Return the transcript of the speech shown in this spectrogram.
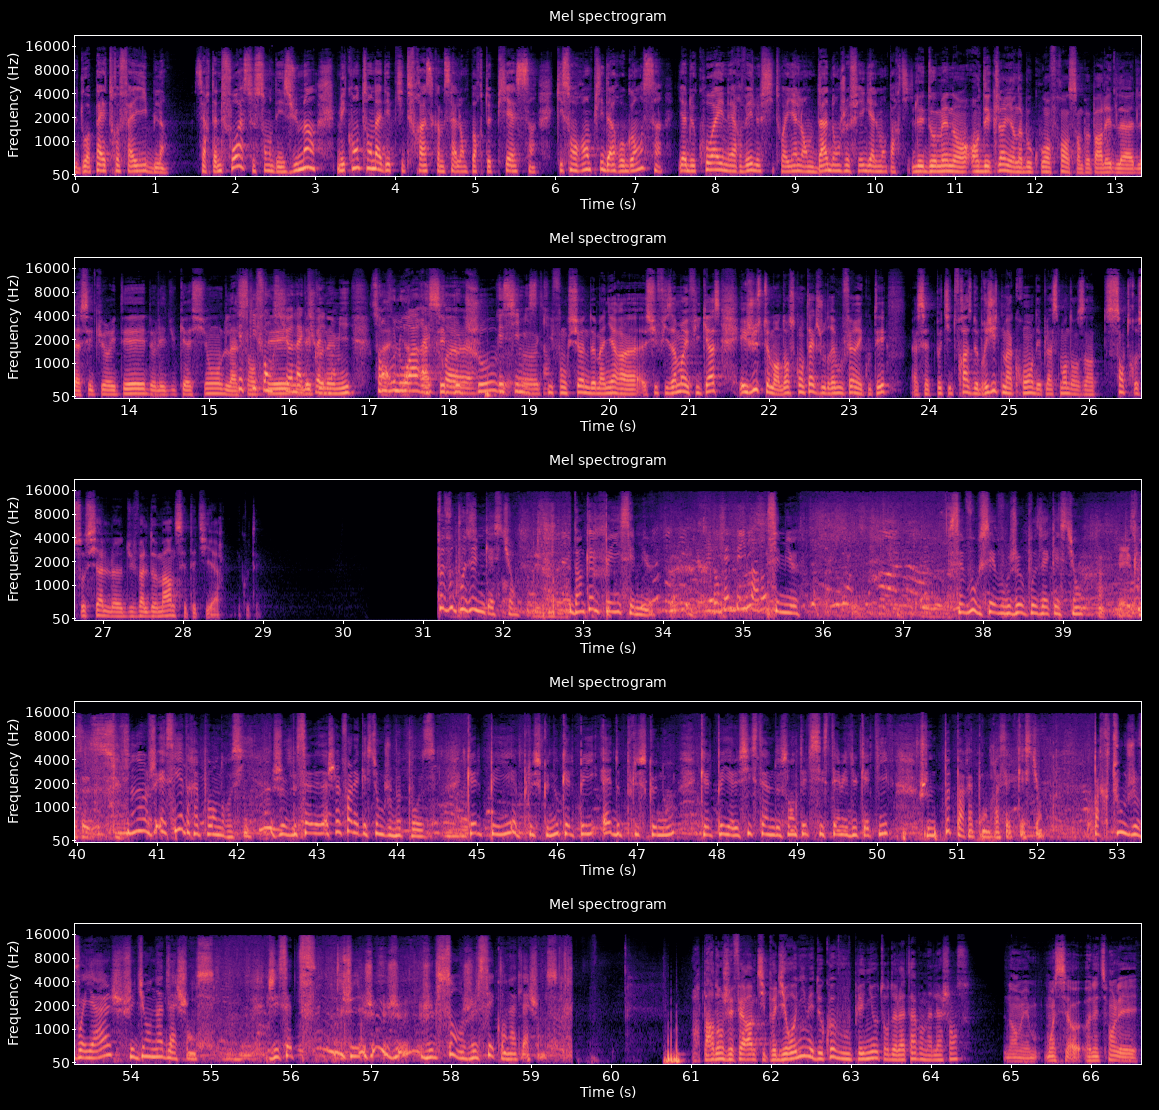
ne doit pas être faillible Certaines fois, ce sont des humains. Mais quand on a des petites phrases comme ça, l'emporte-pièce, qui sont remplies d'arrogance, il y a de quoi énerver le citoyen lambda dont je fais également partie. Les domaines en, déclin, il y en a beaucoup en France. On peut parler de la, sécurité, de l'éducation, de la santé, de l'économie. Sans bah, vouloir y assez peu de choses euh, pessimiste. qui fonctionnent de manière euh, suffisamment efficace. Et justement, dans ce contexte, je voudrais vous faire écouter euh, cette petite phrase de Brigitte Macron en déplacement dans un centre social du Val-de-Marne. C'était hier. Je peux vous poser une question. Dans quel pays c'est mieux Dans quel pays, pardon C'est mieux. C'est vous, c'est vous, je vous pose la question. Mais est-ce que ça suffit Non, non, j'ai essayé de répondre aussi. c'est à chaque fois la question que je me pose. Quel pays est plus que nous? Quel pays aide plus que nous? Quel pays a le système de santé, le système éducatif? Je ne peux pas répondre à cette question. Partout où je voyage, je dis on a de la chance. J'ai cette, je, je- je- je le sens, je le sais qu'on a de la chance. Pardon, je vais faire un petit peu d'ironie, mais de quoi vous vous plaignez autour de la table? On a de la chance? Non, mais moi, honnêtement les,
